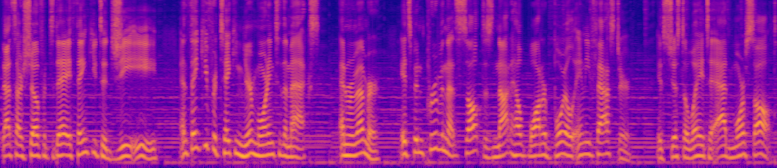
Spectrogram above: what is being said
That's our show for today. Thank you to GE, and thank you for taking your morning to the max. And remember, it's been proven that salt does not help water boil any faster. It's just a way to add more salt.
